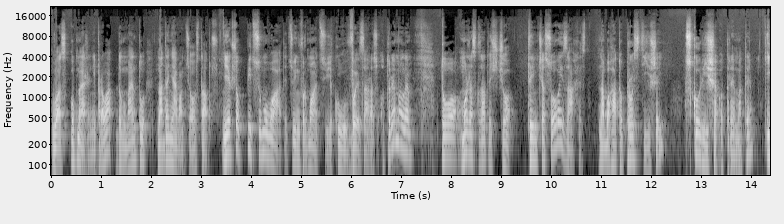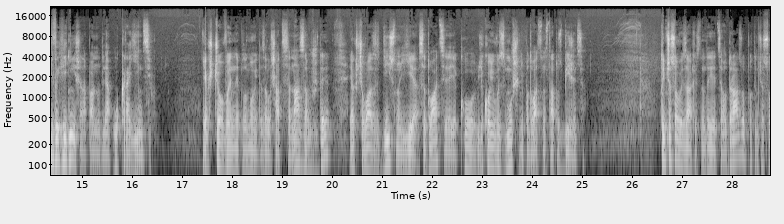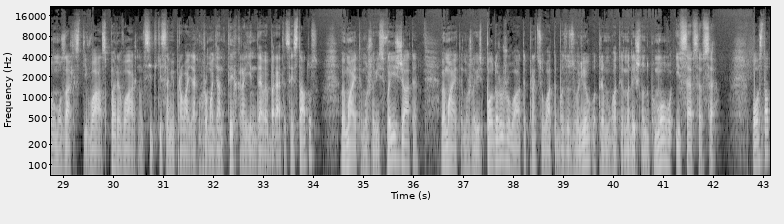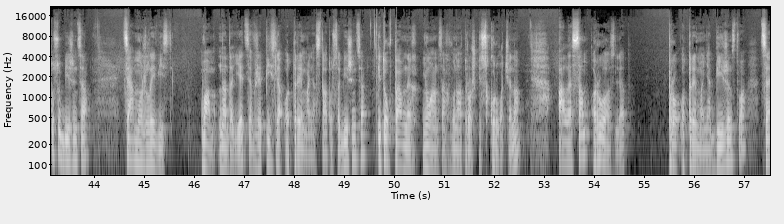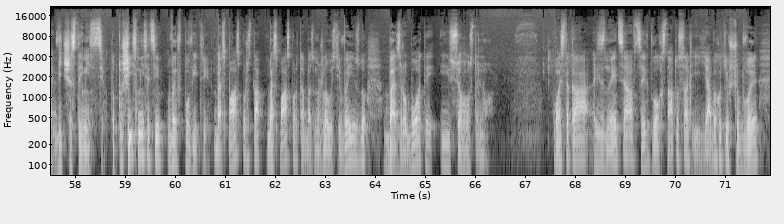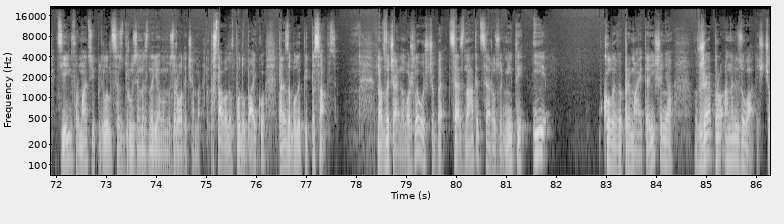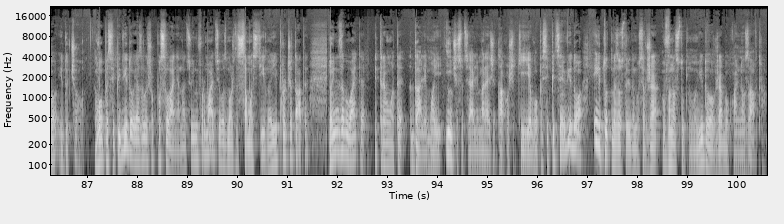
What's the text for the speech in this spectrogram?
У вас обмежені права до моменту надання вам цього статусу. І якщо підсумувати цю інформацію, яку ви зараз отримали, то можна сказати, що тимчасовий захист набагато простіший, скоріше отримати і вигідніше, напевно, для українців. Якщо ви не плануєте залишатися назавжди, якщо у вас дійсно є ситуація, яку, якою ви змушені подаватися на статус біженця. Тимчасовий захист надається одразу. По тимчасовому захисті у вас переважно всі такі самі права, як в громадян тих країн, де ви берете цей статус. Ви маєте можливість виїжджати, ви маєте можливість подорожувати, працювати без дозволів, отримувати медичну допомогу і все-все-все. По статусу біженця ця можливість вам надається вже після отримання статуса біженця, і то в певних нюансах вона трошки скорочена. Але сам розгляд про отримання біженства це від 6 місяців. Тобто 6 місяців ви в повітрі без паспорта, без паспорта, без можливості виїзду, без роботи і всього остального. Ось така різниця в цих двох статусах, і я би хотів, щоб ви цією інформацією поділилися з друзями, знайомими, з родичами, поставили вподобайку та не забули підписатися. Надзвичайно важливо, щоб це знати, це розуміти і коли ви приймаєте рішення, вже проаналізувати, що і до чого. В описі під відео я залишу посилання на цю інформацію, ви зможете самостійно її прочитати. Ну і не забувайте підтримувати далі мої інші соціальні мережі, також які є в описі під цим відео. І тут ми зустрінемося вже в наступному відео, вже буквально завтра.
